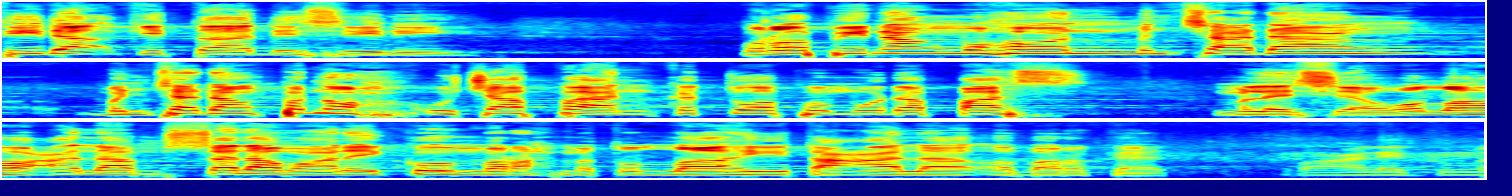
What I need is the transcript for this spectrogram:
tidak kita di sini. Pulau Pinang mohon mencadang mencadang penuh ucapan Ketua Pemuda PAS Malaysia. Wallahu alam. Assalamualaikum warahmatullahi taala wabarakatuh. Waalaikumsalam.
